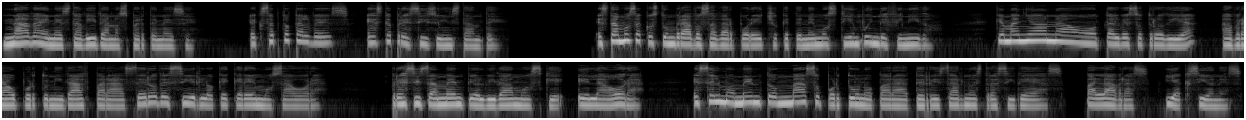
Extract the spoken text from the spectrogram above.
Nada en esta vida nos pertenece, excepto tal vez este preciso instante. Estamos acostumbrados a dar por hecho que tenemos tiempo indefinido, que mañana o tal vez otro día habrá oportunidad para hacer o decir lo que queremos ahora. Precisamente olvidamos que el ahora es el momento más oportuno para aterrizar nuestras ideas, palabras y acciones.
